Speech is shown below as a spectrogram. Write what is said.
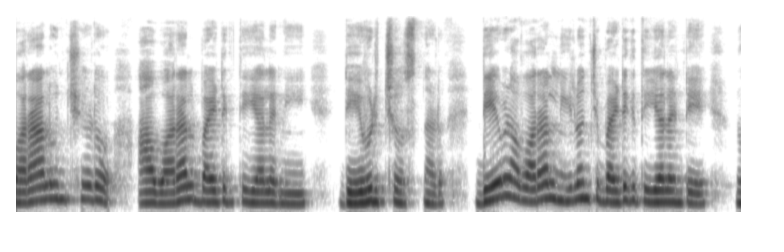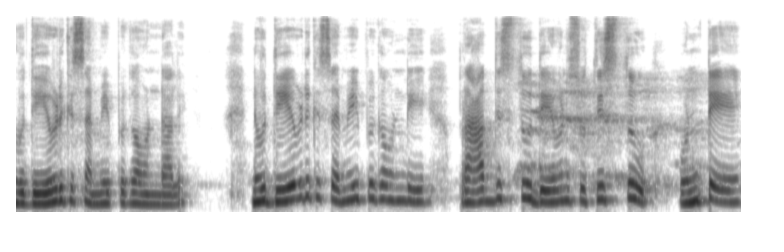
వరాలు ఉంచాడో ఆ వరాలు బయటకు తీయాలని దేవుడు చూస్తున్నాడు. దేవుడు ఆ వరాలు నీలోంచి బయటకు తీయాలంటే నువ్వు దేవుడికి సమీపంగా ఉండాలి. నువ్వు దేవుడికి సమీపంగా ఉండి ప్రార్థిస్తూ దేవుని శుతిస్తూ ఉంటే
